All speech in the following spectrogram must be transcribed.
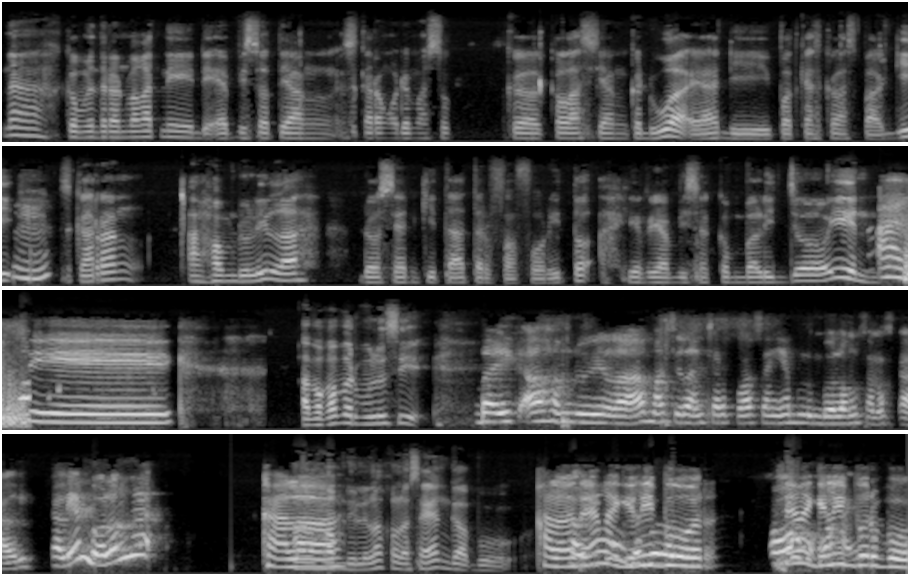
Nah, kebenaran banget nih di episode yang sekarang udah masuk ke kelas yang kedua ya di podcast kelas pagi. Hmm. Sekarang alhamdulillah dosen kita terfavorito akhirnya bisa kembali join. Asik. Apa kabar Bu Lucy? Baik, alhamdulillah masih lancar puasanya, belum bolong sama sekali. Kalian bolong nggak? Kalau Alhamdulillah kalau saya enggak, Bu. kalau saya lagi libur. Saya lagi wah, libur, Bu.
